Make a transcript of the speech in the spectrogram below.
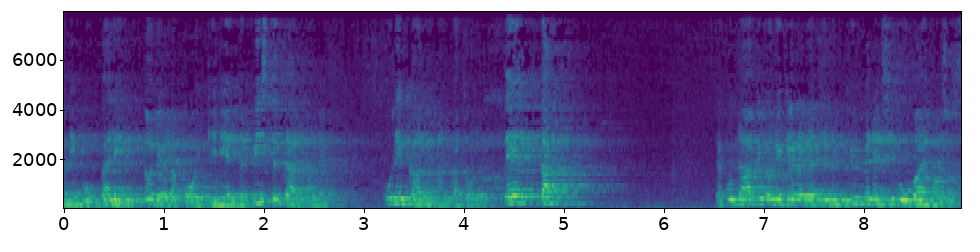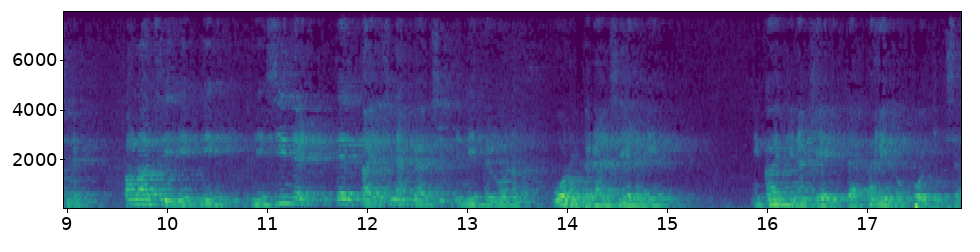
niin kuin todella poikki niin, että pistetään tuonne kuninkaallinnan katolle teltta. Ja kun David oli kerran jättänyt kymmenen sivuvaimonsa sinne palatsiin, niin, niin, niin sinne telttaan ja sinä käyt sitten niiden luona vuoron perään siellä, niin, niin kaikki näkee, että välit on poikki isän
